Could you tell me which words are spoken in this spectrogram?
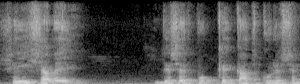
সেই হিসাবে দেশের পক্ষে কাজ করেছেন।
